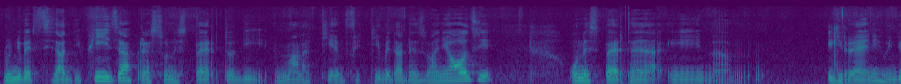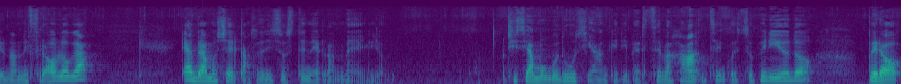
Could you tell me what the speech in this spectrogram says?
l'Università di Pisa, presso un esperto di malattie infettive da lesmaniosi, un'esperta in, um, in reni, quindi una nefrologa, e abbiamo cercato di sostenerla meglio. Ci siamo goduti anche diverse vacanze in questo periodo, però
